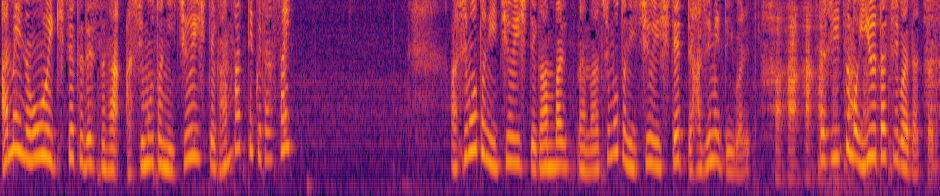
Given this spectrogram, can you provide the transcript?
雨の多い季節ですが、足元に注意して頑張ってください。足元に注意して頑張り、あの、足元に注意してって初めて言われた。私いつも言う立場だったの。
